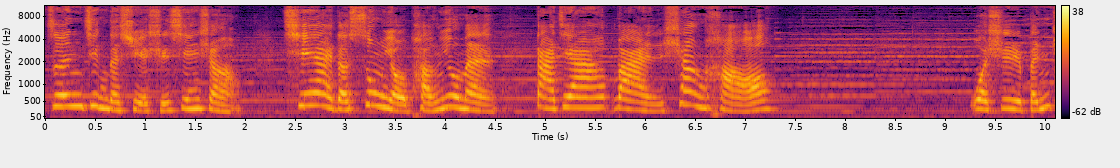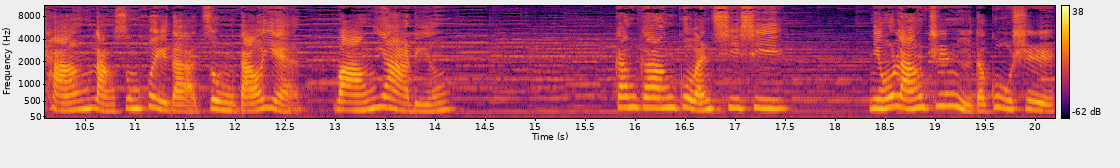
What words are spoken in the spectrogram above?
尊敬的雪石先生，亲爱的诵友朋友们，大家晚上好！我是本场朗诵会的总导演王亚玲。刚刚过完七夕，牛郎织女的故事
